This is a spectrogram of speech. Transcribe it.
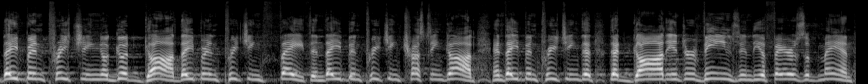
They've been preaching a good God. They've been preaching faith and they've been preaching trusting God. And they've been preaching that, that God intervenes in the affairs of man.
